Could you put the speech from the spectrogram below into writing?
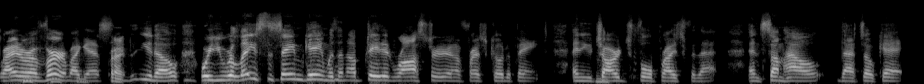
right? Or a verb, I guess. Right. You know, where you release the same game with an updated roster and a fresh coat of paint, and you charge full price for that, and somehow that's okay.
